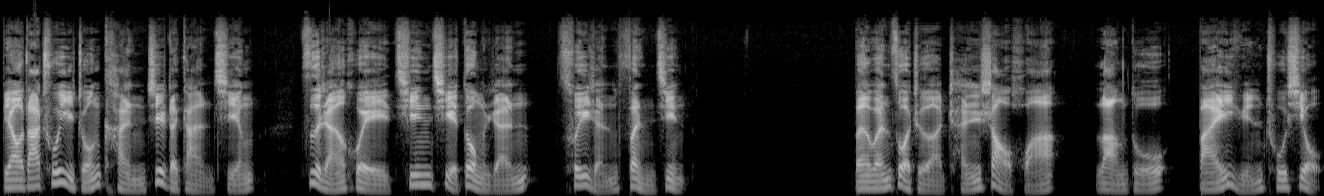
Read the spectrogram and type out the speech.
表达出一种恳挚的感情，自然会亲切动人，催人奋进。本文作者陈少华朗读：白云出岫。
